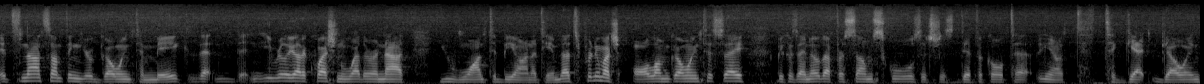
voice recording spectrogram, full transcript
it's not something you're going to make, that, that you really got to question whether or not you want to be on a team. That's pretty much all I'm going to say because I know that for some schools it's just difficult to you know t- to get going,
